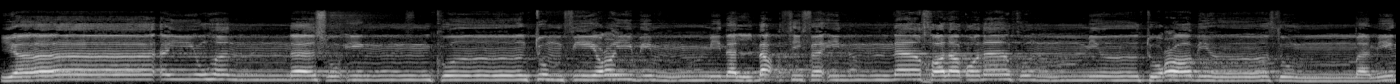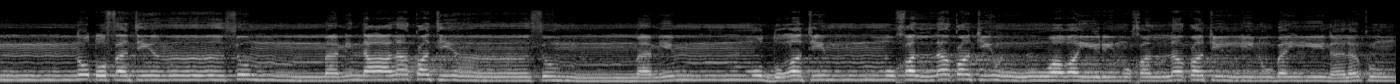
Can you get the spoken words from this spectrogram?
يا أيها الناس إن كنتم في ريب من البعث فإنا خلقناكم من تراب ثم من نطفة ثم من علقة ثم من مضغة مخلقة وغير مخلقة لنبين لكم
